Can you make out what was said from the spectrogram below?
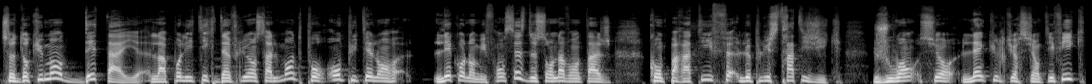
Ce document détaille la politique d'influence allemande pour amputer l'économie française de son avantage comparatif le plus stratégique, jouant sur l'inculture scientifique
